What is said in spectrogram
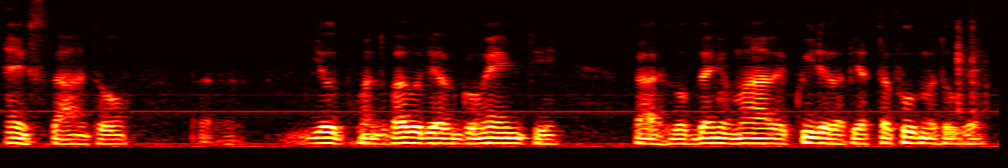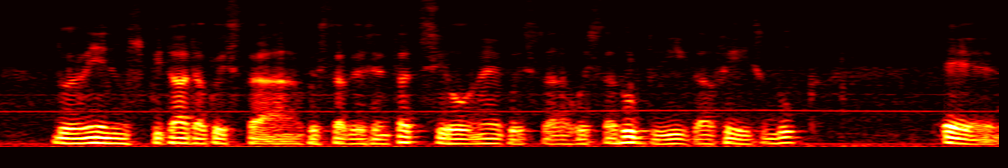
è stato, eh, io quando parlo di argomenti parlo bene o male qui della piattaforma dove, dove viene ospitata questa, questa presentazione, questa, questa, rubrica Facebook e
